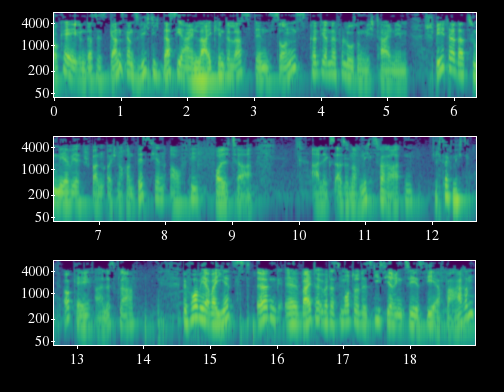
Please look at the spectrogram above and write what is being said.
Okay, und das ist ganz, ganz wichtig, dass ihr ein Like hinterlasst, denn sonst könnt ihr an der Verlosung nicht teilnehmen. Später dazu mehr, wir spannen euch noch ein bisschen auf die Folter. Alex, also noch nichts verraten? Ich sag nichts. Okay, alles klar. Bevor wir aber jetzt irgend, äh, weiter über das Motto des diesjährigen CSD erfahren,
